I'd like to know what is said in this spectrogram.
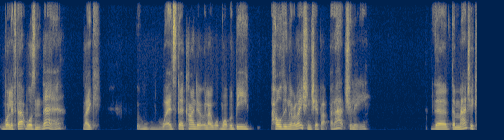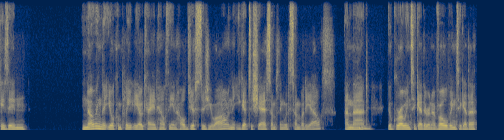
well if that wasn't there like where's the kind of like what, what would be holding the relationship up but actually the the magic is in knowing that you're completely okay and healthy and whole just as you are and that you get to share something with somebody else and that mm. you're growing together and evolving together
